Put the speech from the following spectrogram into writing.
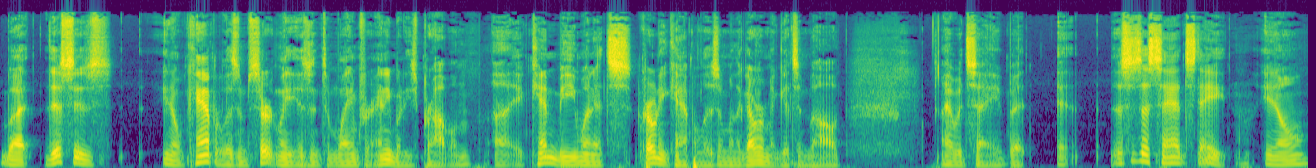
But this is you know, capitalism certainly isn't to blame for anybody's problem. Uh, it can be when it's crony capitalism, when the government gets involved, I would say. But it, this is a sad state, you know,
